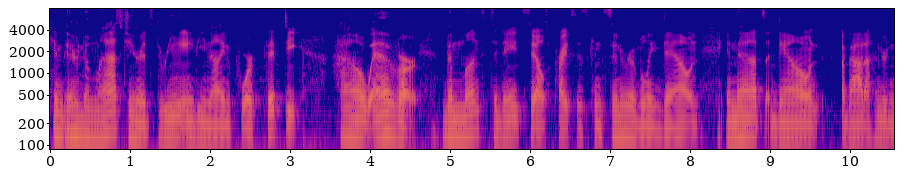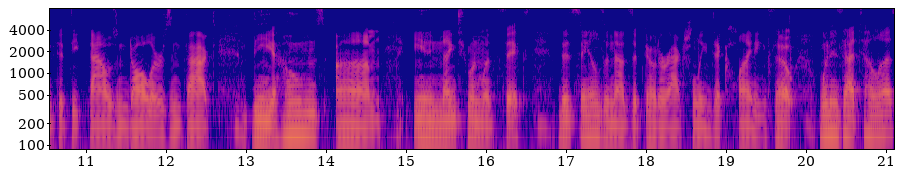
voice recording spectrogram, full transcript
compared to last year it's 389,450. However, the month to date sales price is considerably down and that's down about $150,000. In fact, the homes um, in 92116 the sales in that zip code are actually declining. So, what does that tell us?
